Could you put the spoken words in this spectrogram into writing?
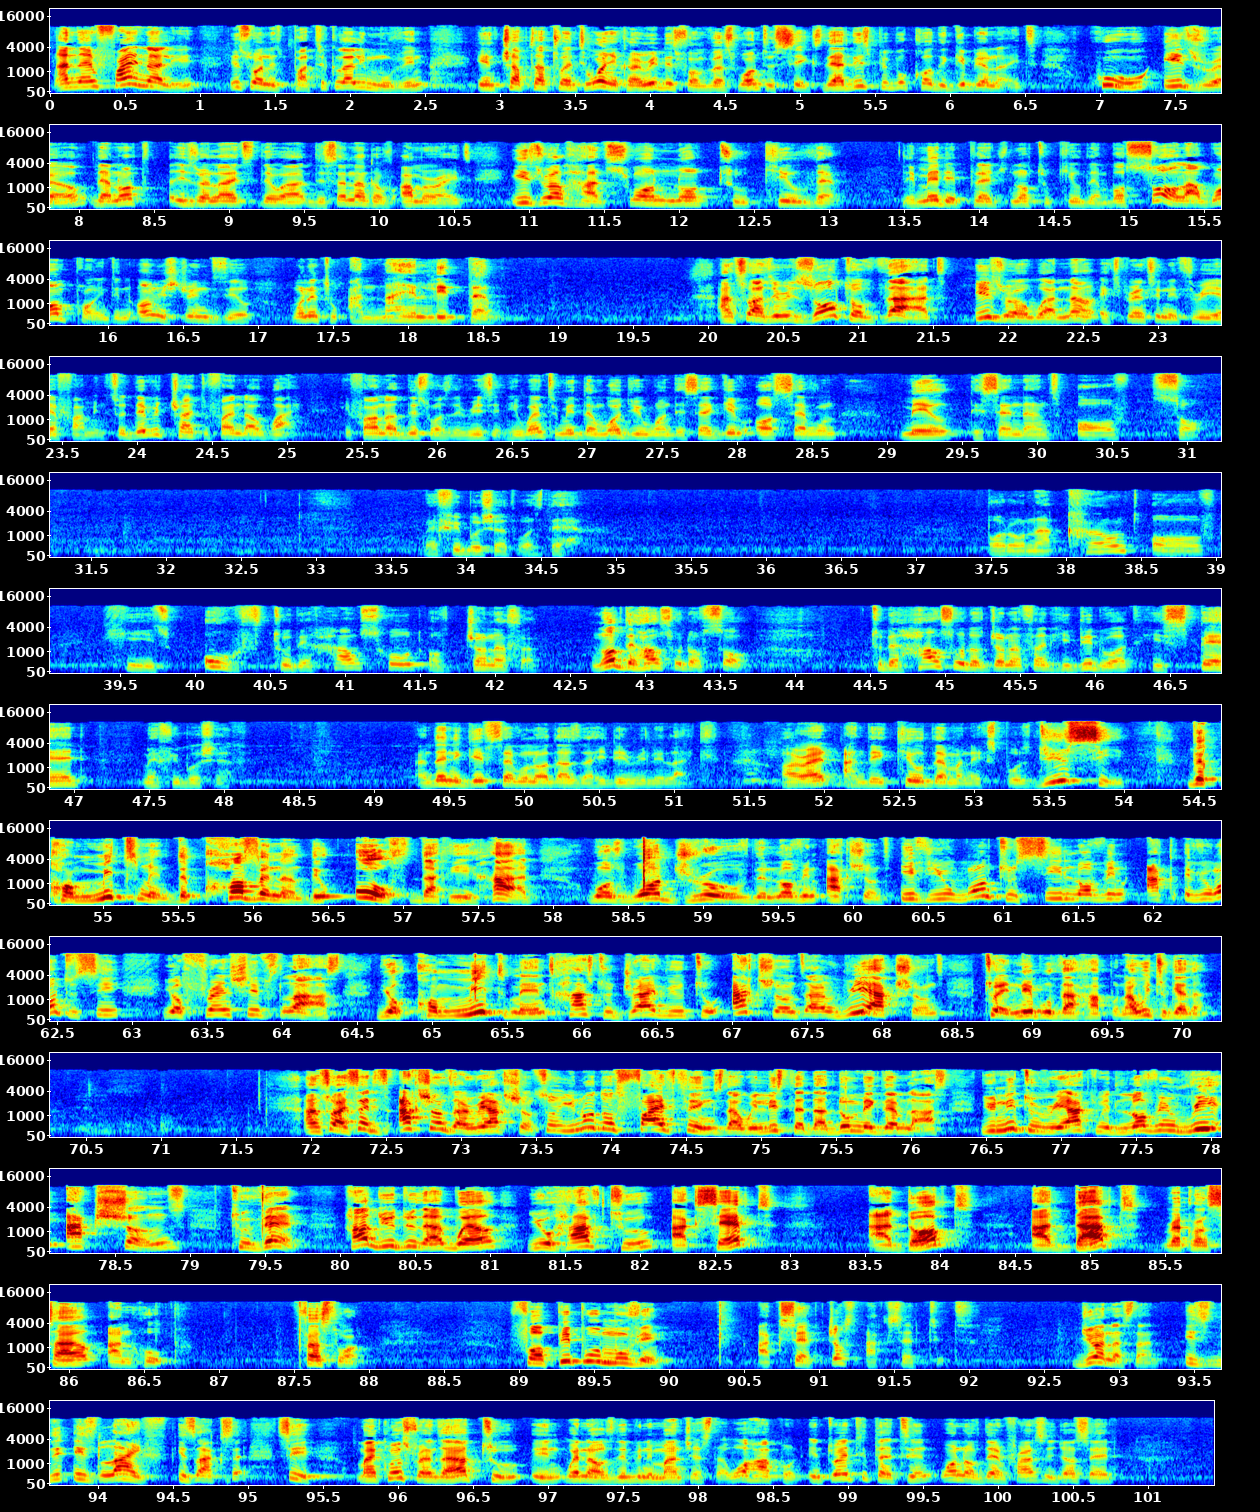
And then finally, this one is particularly moving. In chapter 21, you can read this from verse 1 to 6. There are these people called the Gibeonites who Israel, they're not Israelites, they were descendants of Amorites. Israel had sworn not to kill them. They made a pledge not to kill them. But Saul, at one point, in unrestrained zeal, wanted to annihilate them. And so, as a result of that, Israel were now experiencing a three year famine. So, David tried to find out why. He found out this was the reason. He went to meet them. What do you want? They said, Give us seven male descendants of Saul. Mephibosheth was there. But on account of his oath to the household of Jonathan, not the household of Saul, to the household of Jonathan, he did what? He spared Mephibosheth. And then he gave seven others that he didn't really like. All right? And they killed them and exposed. Do you see the commitment, the covenant, the oath that he had was what drove the loving actions. If you want to see loving act, if you want to see your friendships last, your commitment has to drive you to actions and reactions to enable that happen. Are we together? And so I said it's actions and reactions. So you know those five things that we listed that don't make them last, you need to react with loving reactions to them. How do you do that? Well, you have to accept, adopt, adapt, reconcile, and hope. First one. For people moving, accept. Just accept it. Do you understand? It's, the, it's life. It's accept. See, my close friends, I had two in, when I was living in Manchester. What happened? In 2013, one of them, Francis, just said,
